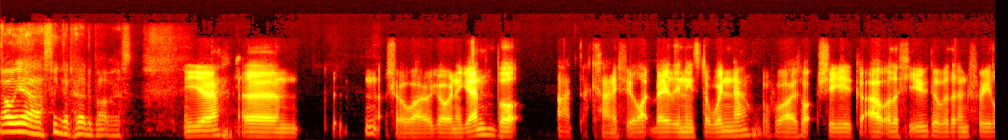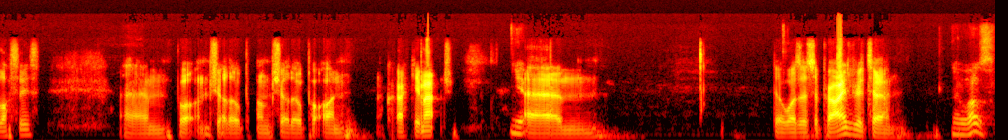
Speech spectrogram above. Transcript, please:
Oh yeah, I think I'd heard about this. Yeah, um, not sure why we're going again, but I, I kind of feel like Bayley needs to win now. Otherwise, what she got out of the feud other than three losses. Um, but I'm sure they'll I'm sure they'll put on a cracking match. Yeah. Um, there was a surprise return There was.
